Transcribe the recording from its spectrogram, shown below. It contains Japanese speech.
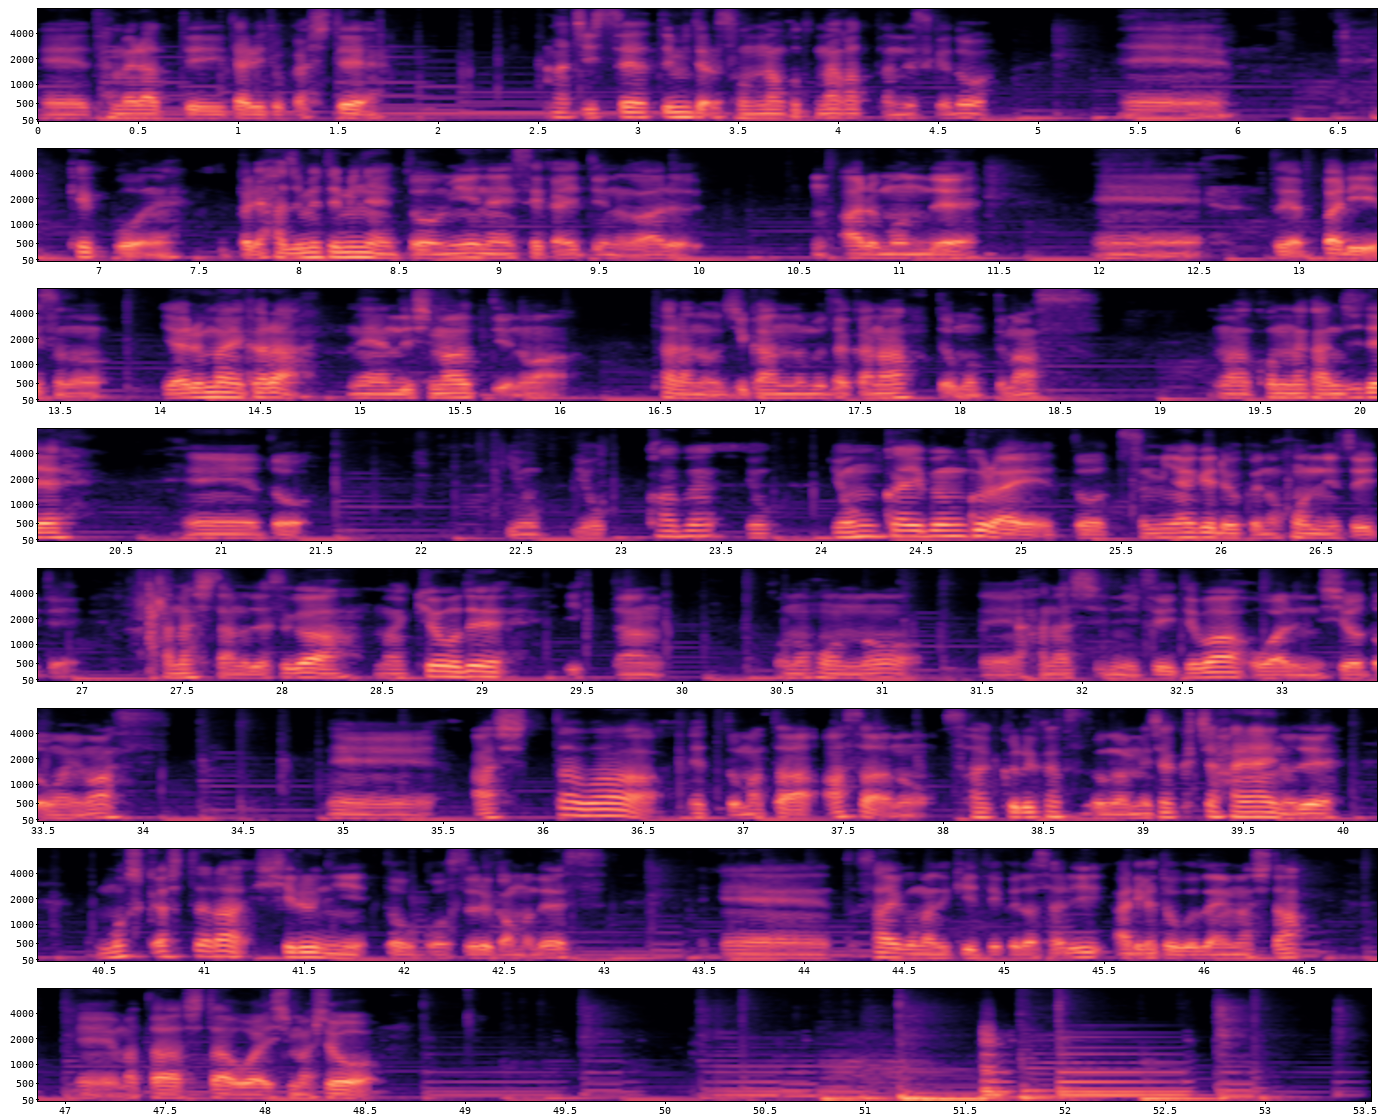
えーためらっていたりとかして、まあ、実際やってみたらそんなことなかったんですけど、えー結構ね、やっぱり始めてみないと見えない世界っていうのがある、あるもんで、えーと、やっぱりその、やる前から悩んでしまうっていうのは、ただの時間の無駄かなって思ってます。まあ、こんな感じで、えっ、と、4日分、4回分くらい、えっと、積み上げ力の本について話したのですが、まあ、今日で一旦この本の、えー話については終わりにしようと思います。えー明日は、えっと、また朝のサークル活動がめちゃくちゃ早いので、もしかしたら昼に投稿するかもです。えー最後まで聞いてくださりありがとうございました。えーまた明日お会いしましょう。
